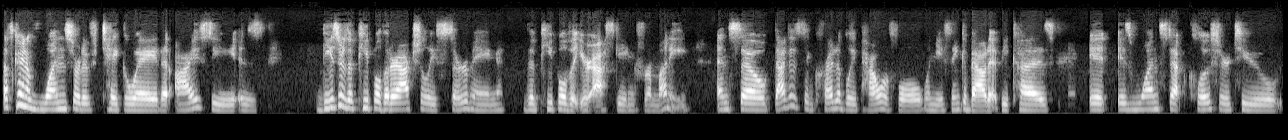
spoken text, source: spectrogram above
that's kind of one sort of takeaway that I see is these are the people that are actually serving the people that you're asking for money. And so that is incredibly powerful when you think about it because it is one step closer to,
